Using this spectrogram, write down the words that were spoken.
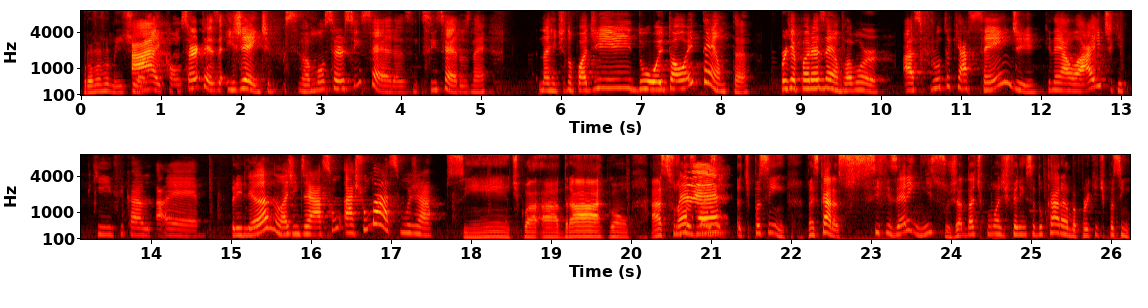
provavelmente. Ai, com certeza. E, gente, vamos ser sinceras, sinceros, né? A gente não pode ir do 8 a 80. Porque, por exemplo, amor, as frutas que acende, que nem a light, que, que fica é, brilhando, a gente já acha, o máximo já. Sim, tipo a, a Dragon, as frutas é. mais. Tipo assim, mas cara, se fizerem isso, já dá tipo uma diferença do caramba. Porque, tipo assim,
